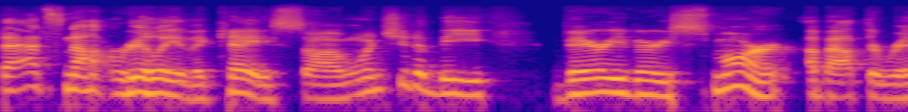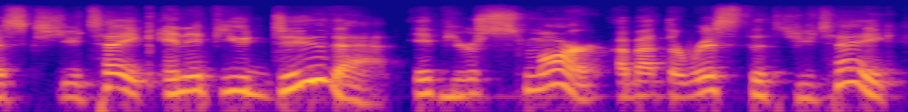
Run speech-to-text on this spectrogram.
That's not really the case. So I want you to be very very smart about the risks you take. And if you do that, if you're smart about the risks that you take,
